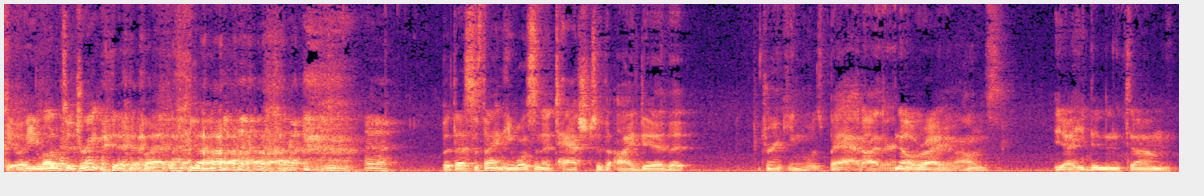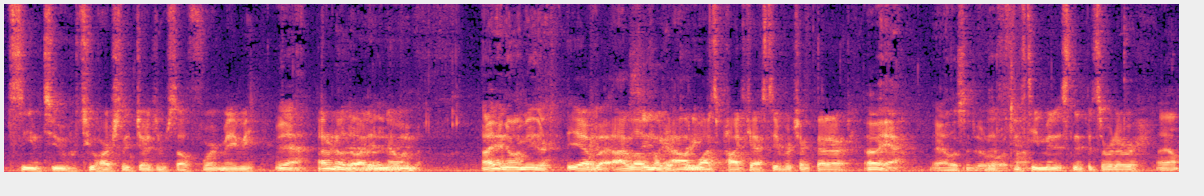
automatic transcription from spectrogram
He, he loved to drink, but you know. But that's the thing. He wasn't attached to the idea that drinking was bad either. No, right. You know, it was, Yeah, he didn't um, seem to too harshly judge himself for it. Maybe. yeah. I don't know though. I didn't know him. I didn't know him either. Yeah, but I love like Alan pretty- Watts podcast. You ever check that out? Oh yeah, yeah. I listened to it The all the time. 15 minute snippets or whatever. Yeah.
